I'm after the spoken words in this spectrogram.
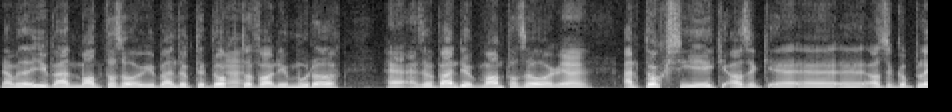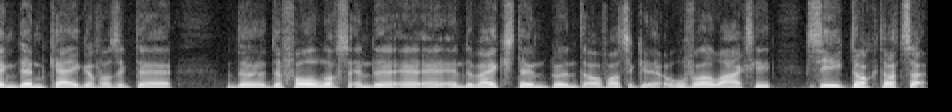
Ja, maar je bent mantelzorger, je bent ook de dochter van je moeder. Hè, en zo bent je ook mantelzorger. Ja. En toch zie ik, als ik, uh, als ik op LinkedIn kijk of als ik de, de, de folders in de, in de wijksteunpunten of als ik overal waar zie, zie ik toch dat ze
